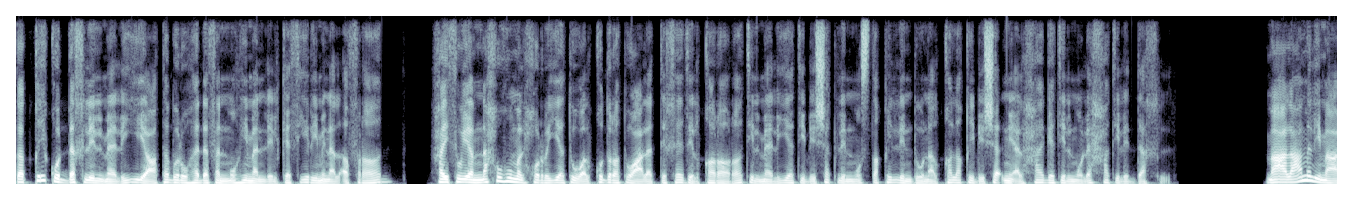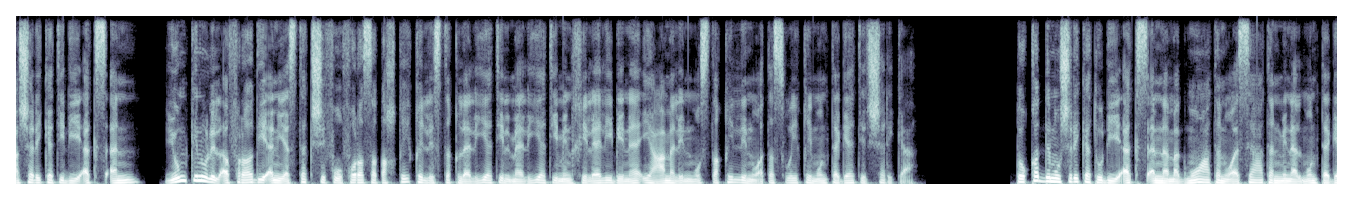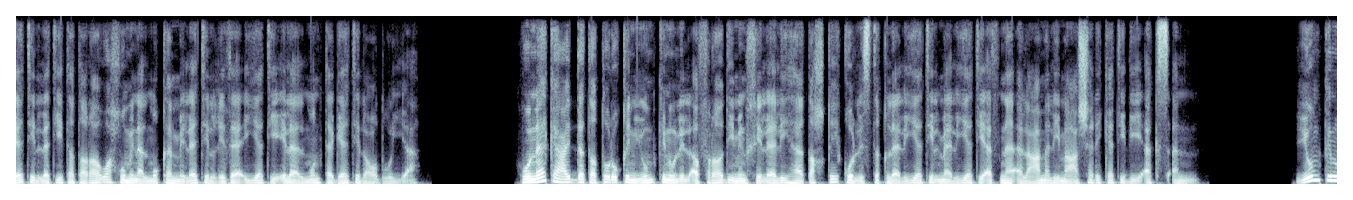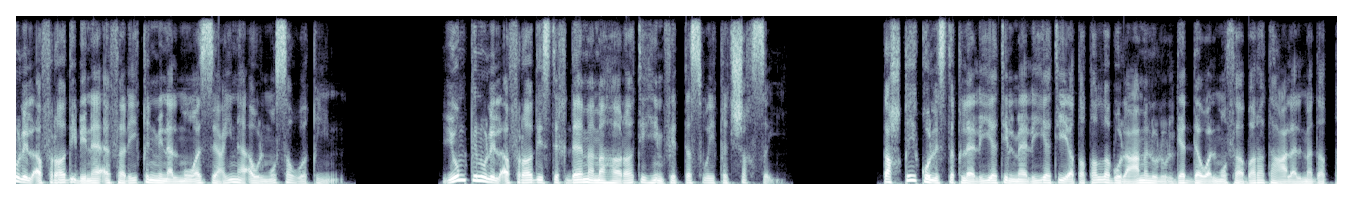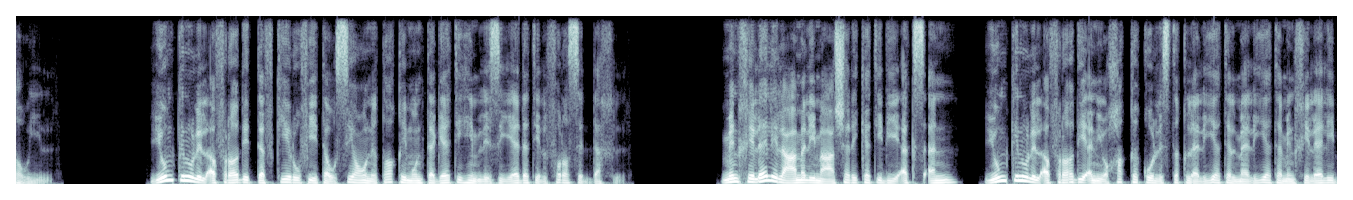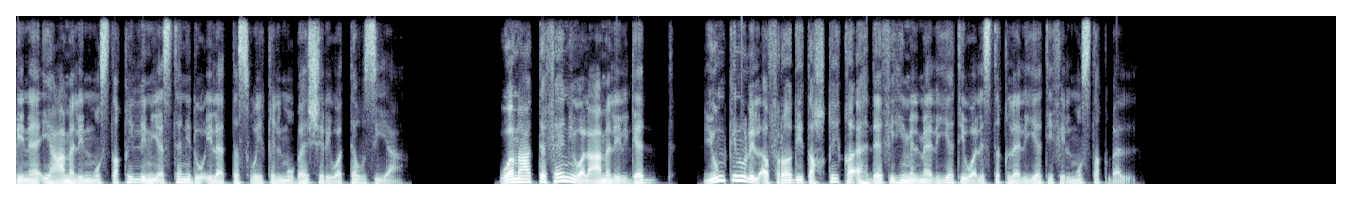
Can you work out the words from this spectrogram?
تدقيق الدخل المالي يعتبر هدفا مهما للكثير من الأفراد حيث يمنحهم الحرية والقدرة على اتخاذ القرارات المالية بشكل مستقل دون القلق بشأن الحاجة الملحة للدخل. مع العمل مع شركة دي أكس أن، يمكن للأفراد أن يستكشفوا فرص تحقيق الاستقلالية المالية من خلال بناء عمل مستقل وتسويق منتجات الشركة. تقدم شركة دي أكس أن مجموعة واسعة من المنتجات التي تتراوح من المكملات الغذائية إلى المنتجات العضوية. هناك عدة طرق يمكن للأفراد من خلالها تحقيق الاستقلالية المالية أثناء العمل مع شركة دي أكس أن. يمكن للأفراد بناء فريق من الموزعين أو المسوقين. يمكن للأفراد استخدام مهاراتهم في التسويق الشخصي. تحقيق الاستقلالية المالية يتطلب العمل الجد والمثابرة على المدى الطويل. يمكن للأفراد التفكير في توسيع نطاق منتجاتهم لزيادة الفرص الدخل. من خلال العمل مع شركة دي أكس أن، يمكن للأفراد أن يحققوا الاستقلالية المالية من خلال بناء عمل مستقل يستند إلى التسويق المباشر والتوزيع. ومع التفاني والعمل الجد، يمكن للأفراد تحقيق أهدافهم المالية والاستقلالية في المستقبل.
